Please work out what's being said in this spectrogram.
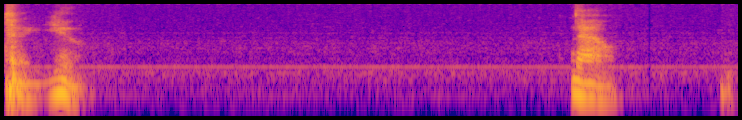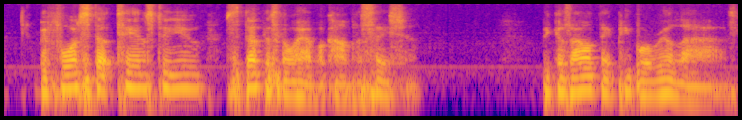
to you. Now, before Stuck tends to you, Stuck is going to have a conversation. Because I don't think people realize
